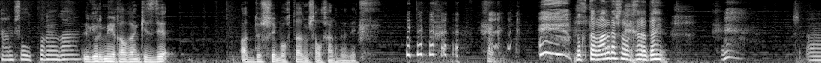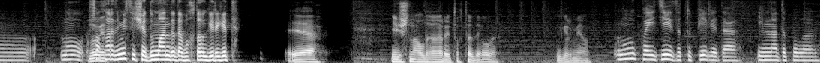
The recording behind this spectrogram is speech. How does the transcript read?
Таңшолпанға үлгермей қалған кезде от души боқтадым шалқарды дейді. Бұқтаман да шалқарды. Э, ну шалқарды емес еще думанды да бұқтау керек еді. Иә. Не үшін алдыға қарай тоқтады олар? Үлгермей қалып. Ну по идее затупили да. Им надо было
